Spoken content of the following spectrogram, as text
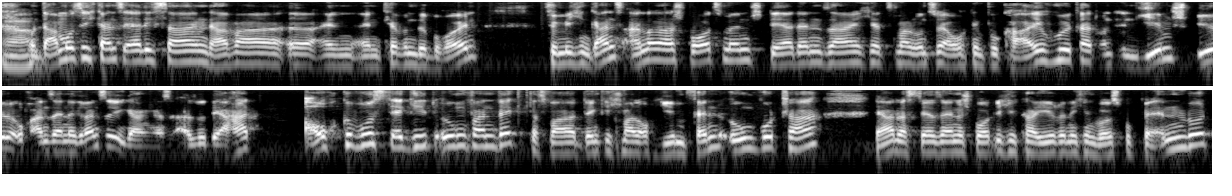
Ja. Und da muss ich ganz ehrlich sagen, da war äh, ein, ein Kevin De Bruyne für mich ein ganz anderer Sportsmensch, der dann, sage ich jetzt mal, uns ja auch den Pokal geholt hat und in jedem Spiel auch an seine Grenze gegangen ist. Also der hat auch gewusst, er geht irgendwann weg. Das war, denke ich mal, auch jedem Fan irgendwo klar, ja, dass der seine sportliche Karriere nicht in Wolfsburg beenden wird.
